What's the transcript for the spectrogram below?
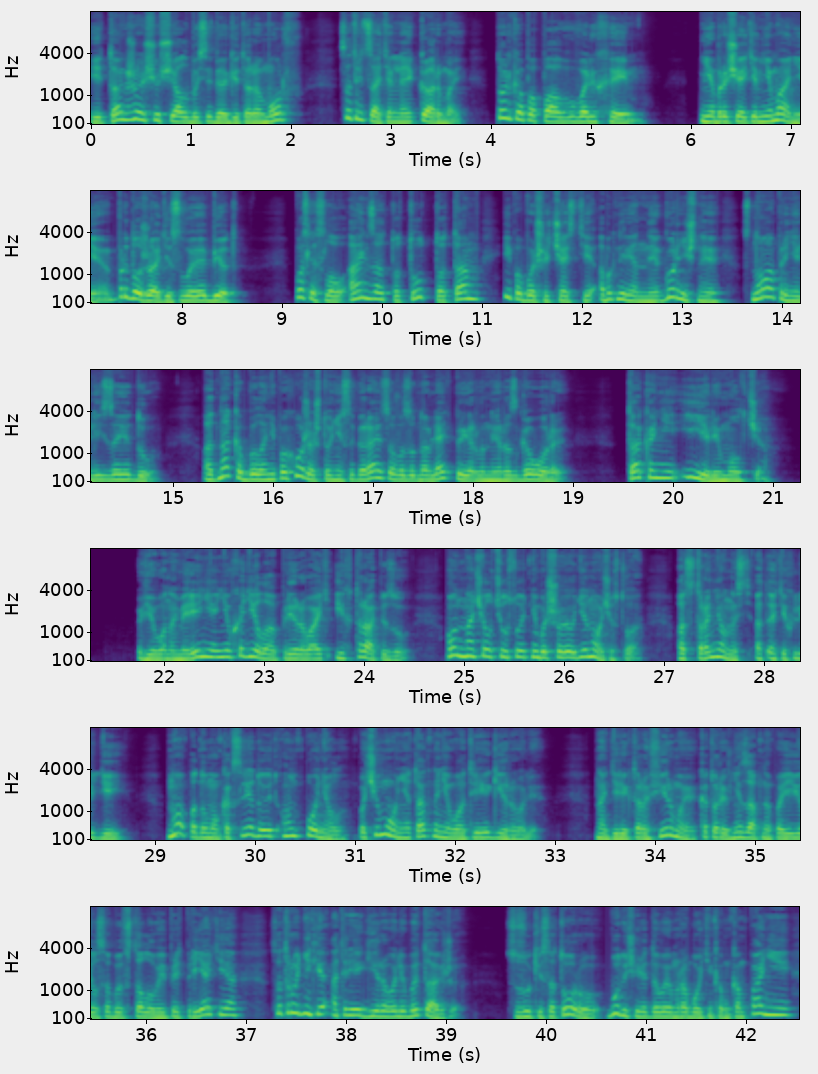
и также ощущал бы себя гетероморф с отрицательной кармой, только попав в Вальхейм. Не обращайте внимания, продолжайте свой обед. После слов Айнза то тут, то там и по большей части обыкновенные горничные снова принялись за еду. Однако было не похоже, что они собираются возобновлять прерванные разговоры. Так они и ели молча. В его намерение не входило прерывать их трапезу. Он начал чувствовать небольшое одиночество, отстраненность от этих людей. Но, подумав как следует, он понял, почему они так на него отреагировали. На директора фирмы, который внезапно появился бы в столовой предприятия, сотрудники отреагировали бы так же. Сузуки Сатору, будучи рядовым работником компании,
